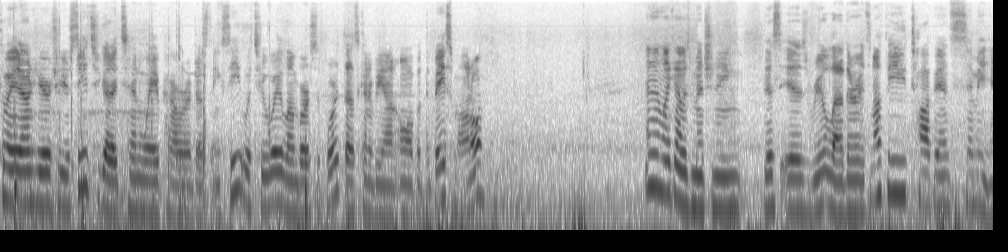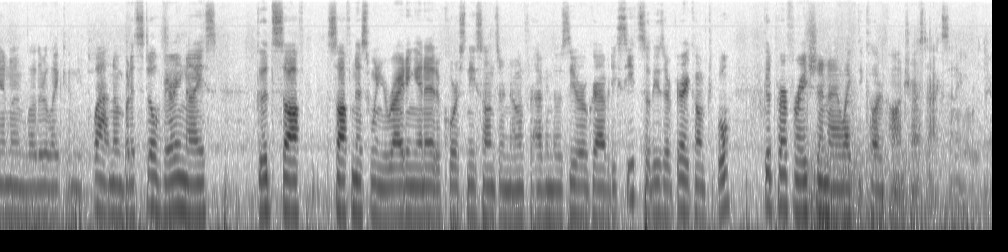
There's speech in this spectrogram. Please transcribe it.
Coming down here to your seats, you got a 10-way power adjusting seat with two-way lumbar support. That's going to be on all but the base model. And then like I was mentioning, this is real leather. It's not the top end semi-aniline leather like in the Platinum, but it's still very nice. Good soft softness when you're riding in it. Of course, Nissans are known for having those zero gravity seats, so these are very comfortable. Good perforation, I like the color contrast accenting over there.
